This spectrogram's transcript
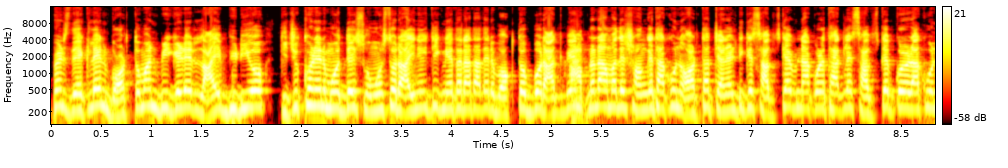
ফ্রেন্ডস দেখলেন বর্তমান ব্রিগেডের লাইভ ভিডিও কিছুক্ষণের মধ্যেই সমস্ত রাজনৈতিক নেতারা তাদের বক্তব্য রাখবেন। আপনারা আমাদের সঙ্গে থাকুন অর্থাৎ চ্যানেলটিকে সাবস্ক্রাইব না করে থাকলে সাবস্ক্রাইব করে রাখুন।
